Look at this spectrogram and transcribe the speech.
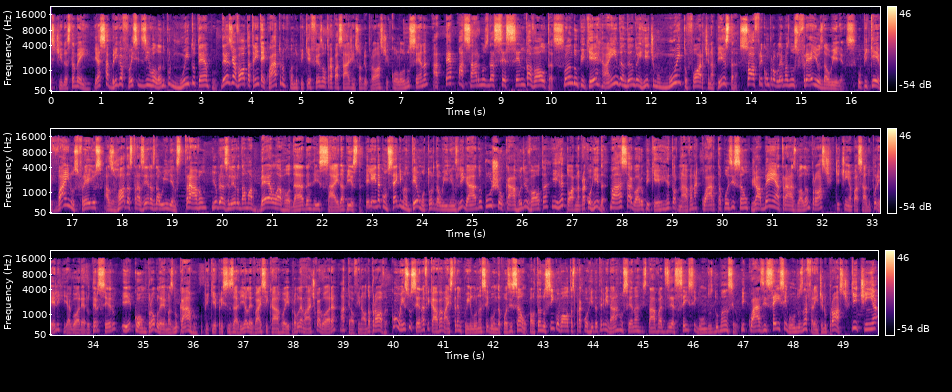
investidas também. E essa briga foi se desenrolando por muito tempo. Desde a volta 34, quando o Piquet fez a ultrapassagem sobre o Prost e colou no Senna, até passarmos das 60 voltas. Quando o Piquet, ainda andando em ritmo muito forte na pista, sofre com problemas nos freios da Williams. O Piquet vai nos freios, as rodas traseiras da Williams travam e o brasileiro dá uma bela rodada e sai da pista. Ele ainda consegue manter o motor da Williams ligado, puxa o carro de volta e retorna para a corrida. Mas agora o Piquet retornava na quarta posição, já bem atrás do Alan Prost, que tinha passado por ele e agora era o terceiro, e com problemas no carro. O Piquet precisaria levar esse carro aí problemático agora até o final da prova. Com isso, o Senna ficava mais tranquilo na segunda posição. Faltando 5 voltas para a corrida terminar, o Senna estava a 16 segundos do Mansell e quase 6 segundos na frente do Prost, que tinha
